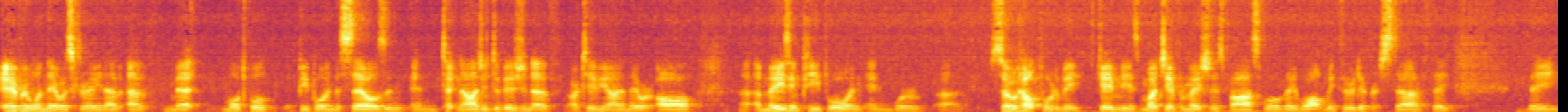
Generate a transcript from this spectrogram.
everyone there was great. I've, I've, met multiple people in the sales and, and technology division of Artivion, and they were all uh, amazing people and, and were uh, so helpful to me. Gave me as much information as possible. They walked me through different stuff. They they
